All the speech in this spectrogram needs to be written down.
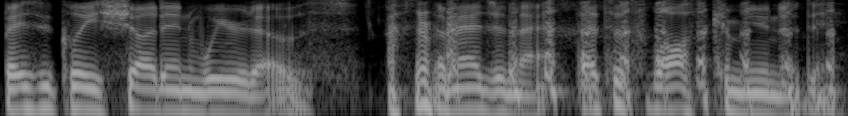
basically shut-in weirdos. Imagine that. That's a sloth community.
